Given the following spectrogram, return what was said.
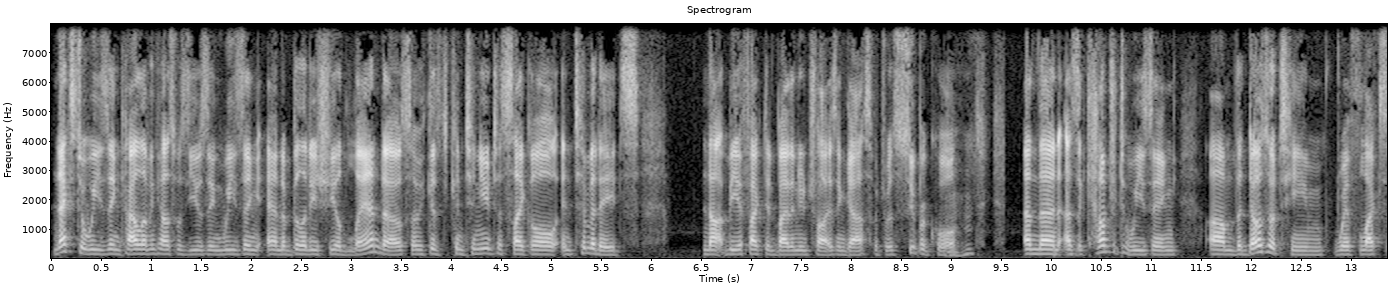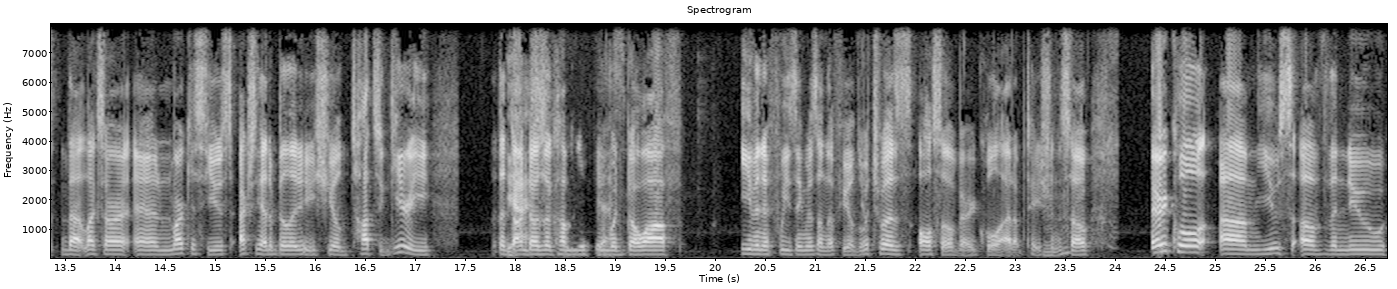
next to Weezing, Kyle Livinghouse was using Weezing and ability shield Lando, so he could continue to cycle intimidates, not be affected by the neutralizing gas, which was super cool. Mhm. And then as a counter to Weezing, um, the Dozo team with Lex that Lexar and Marcus used actually had ability shield Tatsugiri. The Yes. Don Dozo combination Yes. would go off even if Weezing was on the field, which was also a very cool adaptation. Mhm. So very cool um use of the new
